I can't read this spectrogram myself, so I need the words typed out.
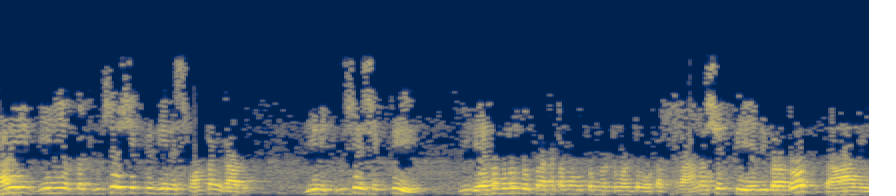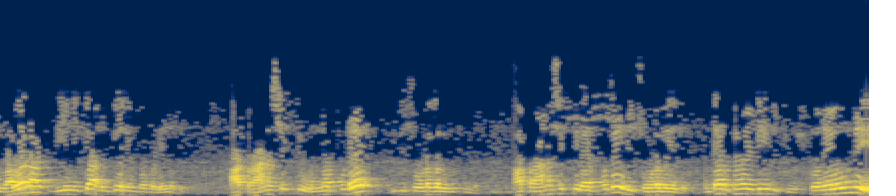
కానీ దీని యొక్క చూసే శక్తి దీని స్వంతం కాదు. దీని చూసే శక్తి ఈ దేహం నుండి ప్రకటమవుతున్నటువంటి ఒక ప్రాణశక్తి ఏది కలదో దాని వలన దీనికి అనుగ్రహింపబడినది. ఆ ప్రాణశక్తి ఉన్నప్పుడే ఇది చూడగలుగుతుంది. ఆ ప్రాణశక్తి లేకపోతే ఇది చూడలేదు. అంటే అర్థమైతే ఇది చూస్తూనే ఉంది.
